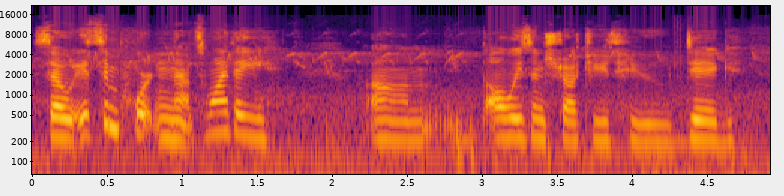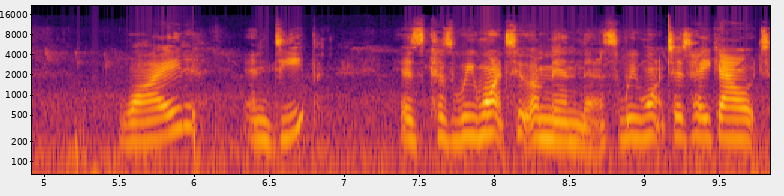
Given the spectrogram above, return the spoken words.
So it's important, that's why they um, always instruct you to dig wide and deep is because we want to amend this. We want to take out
